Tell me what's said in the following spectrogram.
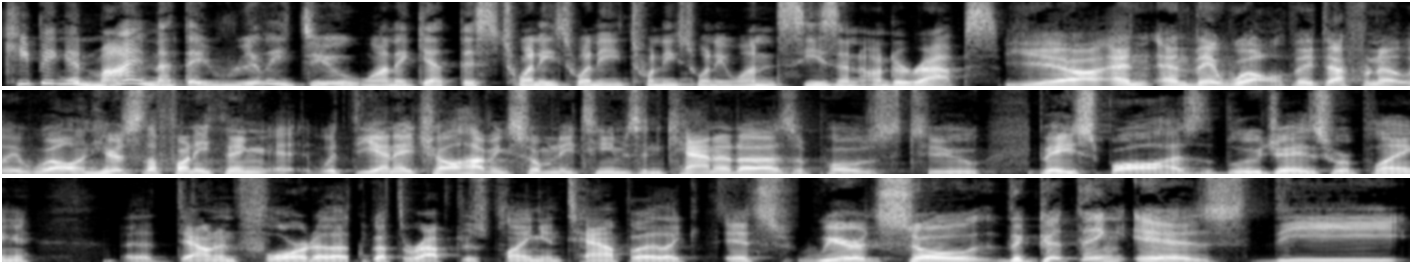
keeping in mind that they really do want to get this 2020-2021 season under wraps. Yeah, and and they will. They definitely will. And here's the funny thing eh, with the NHL having so many teams in Canada as opposed to baseball has the Blue Jays who are playing uh, down in Florida. We've got the Raptors playing in Tampa. Like it's weird. So the good thing is the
